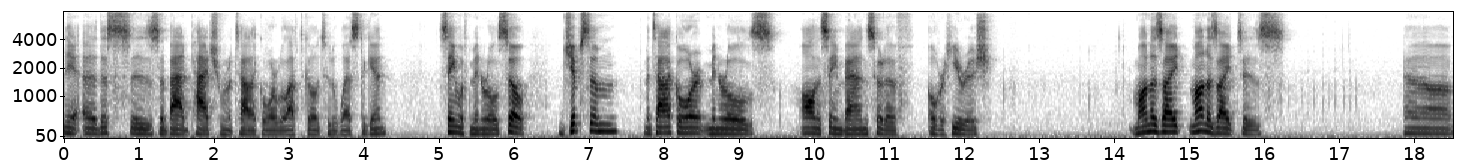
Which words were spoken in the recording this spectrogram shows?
yeah, uh, this is a bad patch for metallic ore. We'll have to go to the west again. Same with minerals. So, gypsum, metallic ore, minerals, all in the same band, sort of over here-ish. Monazite, monazite is uh,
